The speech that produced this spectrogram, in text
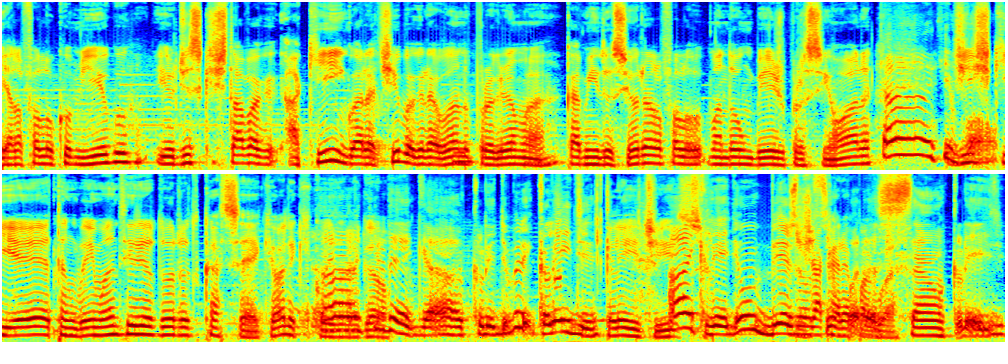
E ela falou comigo e eu disse que estava aqui em Guaratiba gravando hum. o programa Caminho do Senhor. Ela falou, mandou um beijo para a senhora. Ah, que Diz bom. que é também mantenedora do CASEC. Olha que coisa ah, legal. que legal, Cleide. Cleide. Cleide, isso. Ai, Cleide, um beijo no seu coração, Cleide.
